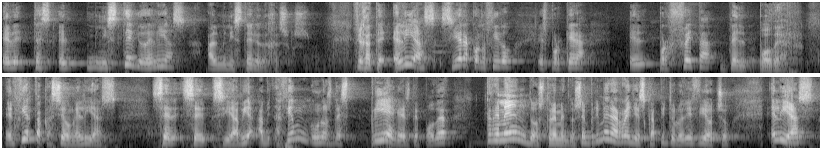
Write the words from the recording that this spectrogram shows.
el, ministerio de Elías al ministerio de Jesús? Fíjate, Elías, si era conocido, es porque era el profeta del poder. En cierta ocasión, Elías se, había, hacían unos despliegues de poder tremendos, tremendos. En Primera Reyes, capítulo 18, Elías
